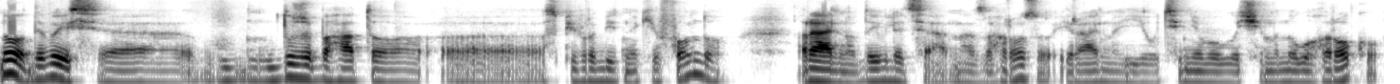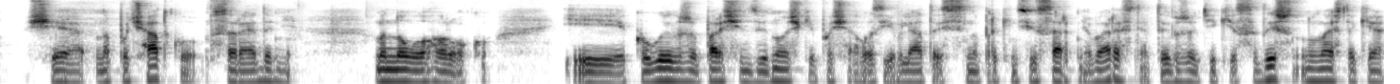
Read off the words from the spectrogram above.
Ну, дивись, е, дуже багато е, співробітників фонду реально дивляться на загрозу і реально її оцінювали ще минулого року, ще на початку, всередині минулого року. І коли вже перші дзвіночки почали з'являтися наприкінці серпня-вересня, ти вже тільки сидиш, ну знаєш таке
